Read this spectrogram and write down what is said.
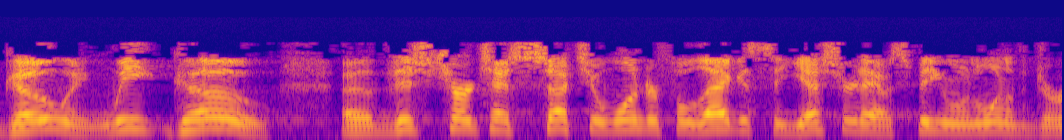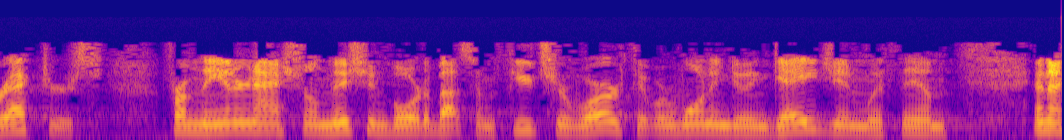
going, we go. Uh, this church has such a wonderful legacy. Yesterday I was speaking with one of the directors from the International Mission Board about some future work that we're wanting to engage in with them. And I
